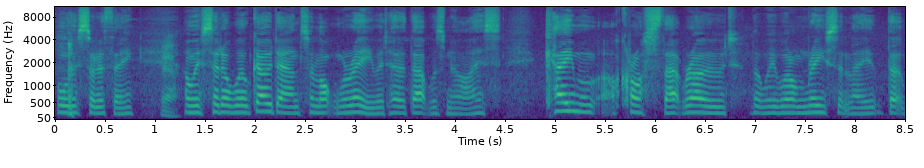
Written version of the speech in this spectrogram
all this sort of thing. Yeah. And we said, oh, we'll go down to Loch Maree. We'd heard that was nice. Came across that road that we were on recently. That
